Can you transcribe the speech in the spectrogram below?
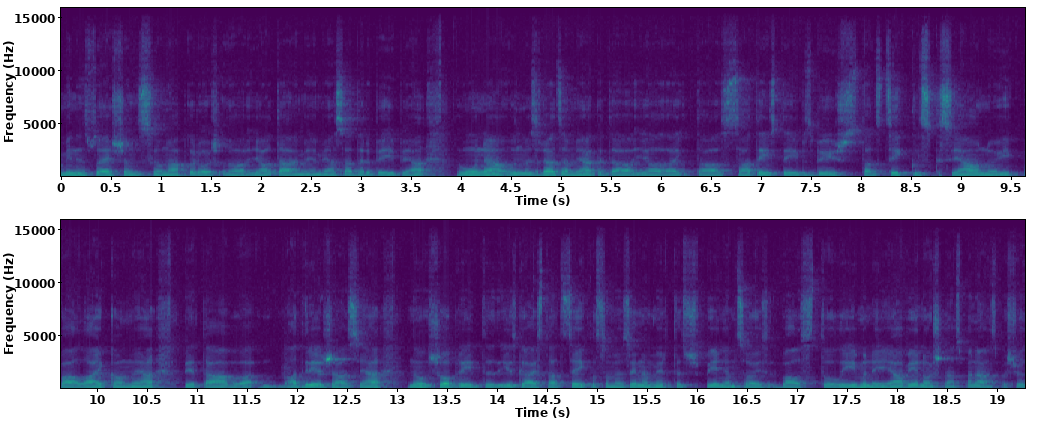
minimizēšanas un apkarošanas jautājumiem, jā, sadarbība. Jā. Un, un mēs redzam, jā, ka tā, jā, tās attīstības bijušas tādas cikliskas, jā, un ik pa laikam jā, pie tā atgriežas. Jā. Nu, šobrīd izgājis tāds cikls, un mēs zinām, ir tas pieņemts valstu līmenī, jā, vienošanās panāks par šo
